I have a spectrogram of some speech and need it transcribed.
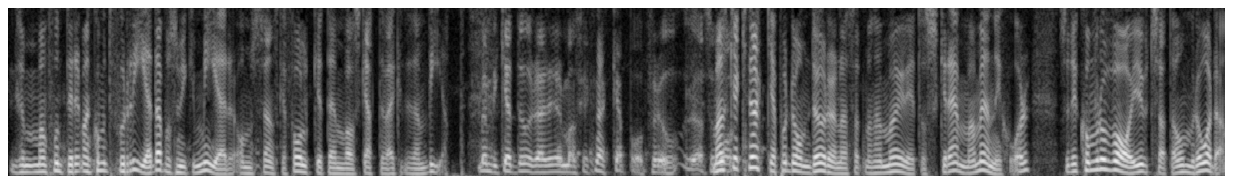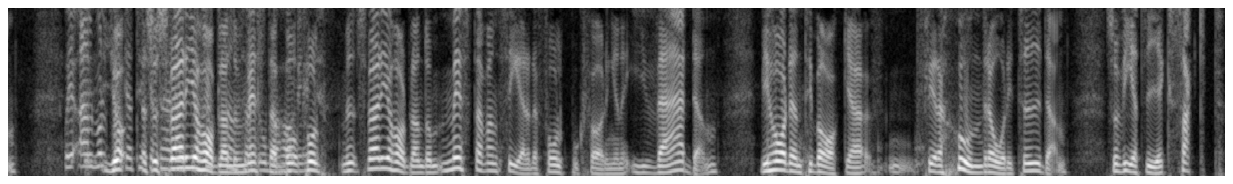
liksom, man, får inte, man kommer inte få reda på så mycket mer om svenska folket än vad Skatteverket redan vet. Men vilka dörrar är det man ska knacka på? För att, alltså, Man ska knacka på de dörrarna så att man har möjlighet att skrämma människor. Så det kommer att vara i utsatta områden. Och jag, allvarligt Ja, att jag tycker alltså Sverige, har bland de fruktansvärt mesta, bo- obehagligt. folk, men Sverige har bland de mest avancerade folkbokföringarna i världen. Vi har den tillbaka flera hundra år i tiden. Så vet vi exakt.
